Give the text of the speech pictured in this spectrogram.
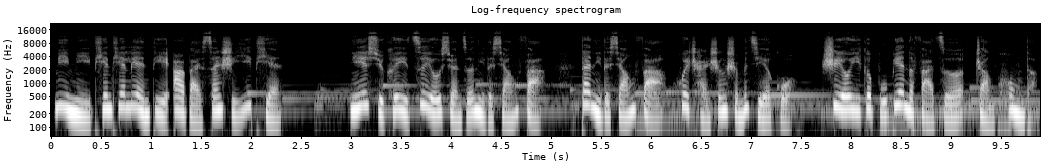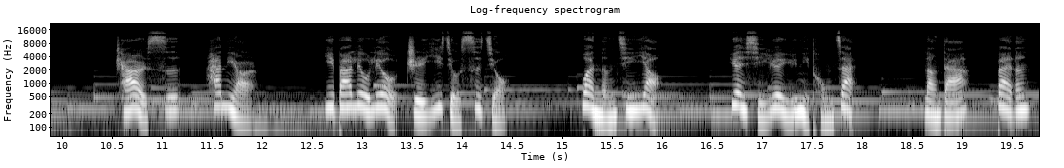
秘密天天练第二百三十一天。你也许可以自由选择你的想法但你的想法会产生什么结果是由一个不变的法则掌控的。查尔斯哈尼尔一八六六至一九四九万能金钥。愿喜悦与你同在。朗达拜恩。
